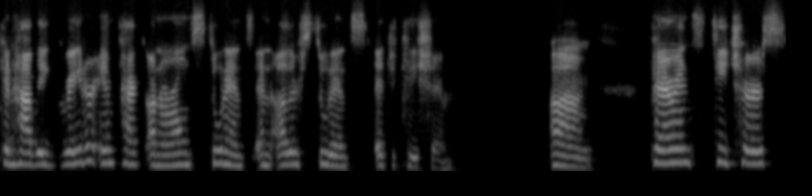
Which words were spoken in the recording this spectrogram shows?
can have a greater impact on our own students and other students' education. Um, parents, teachers,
